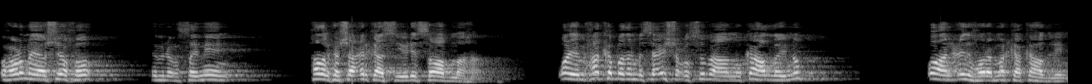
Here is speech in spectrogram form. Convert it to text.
Wuxuu odhanayaa sheikhu ibnu cuthaymiin hadalka shaacirkaasi yidhi sawaab maaha. Waayo maxaa ka badan masaa'isha cusub aanu ka hadlayno? Oo aan cid hore markaa ka hadlin.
